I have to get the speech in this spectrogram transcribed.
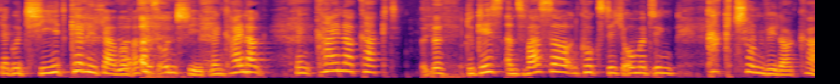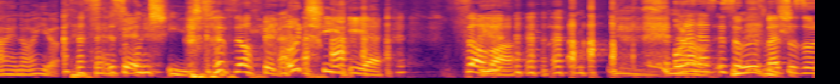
Ja gut, Cheat kenne ich aber. Was ist Unschied? Wenn keiner, wenn keiner kackt. Du gehst ans Wasser und guckst dich um und denkst, kackt schon wieder keiner hier. Das ist für- Unschied. das ist doch ein Unschied hier. Sommer. Genau. Oder das ist so, Möwen- weißt du, so,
